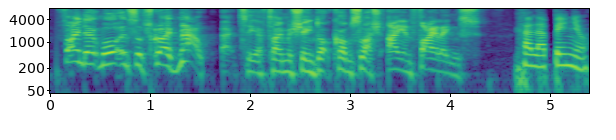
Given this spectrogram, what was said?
Find out more and subscribe now at tftimemachine.com slash ironfilings. Jalapeño.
